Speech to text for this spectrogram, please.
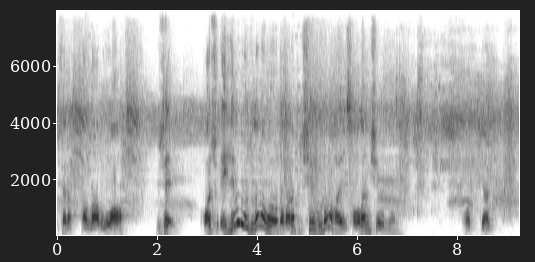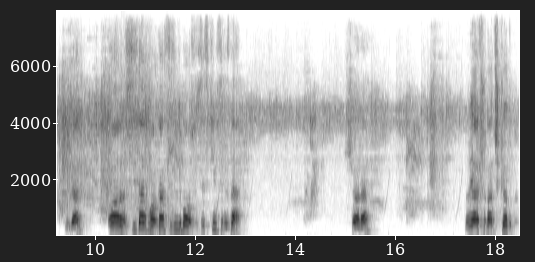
Seni Allah oha. Güzel. Kaç 50 mi vurdu lan ama orada bana bir şey vurdu ama hayır sağlam bir şey vurdu yani. Hop gel. Güzel. O sizden korkan sizin gibi olsun. Siz kimsiniz de? Şöyle. Dur ya şuradan çıkıyorduk.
